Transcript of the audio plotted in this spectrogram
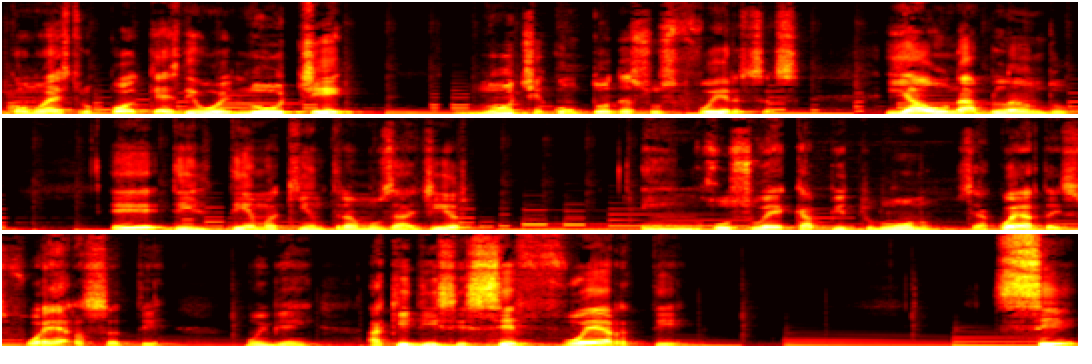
com nosso podcast de hoje. Lute, lute com todas suas forças. E aún hablando eh, do tema que entramos a dir, em Josué capítulo 1, se acuerda? Esfuérzate. Muito bem. Aqui disse: se fuerte. Se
